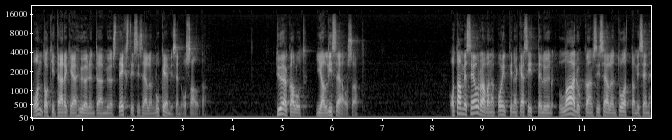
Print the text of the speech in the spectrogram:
on toki tärkeää hyödyntää myös tekstisisällön lukemisen osalta. Työkalut ja lisäosat. Otamme seuraavana pointtina käsittelyyn laadukkaan sisällön tuottamisen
